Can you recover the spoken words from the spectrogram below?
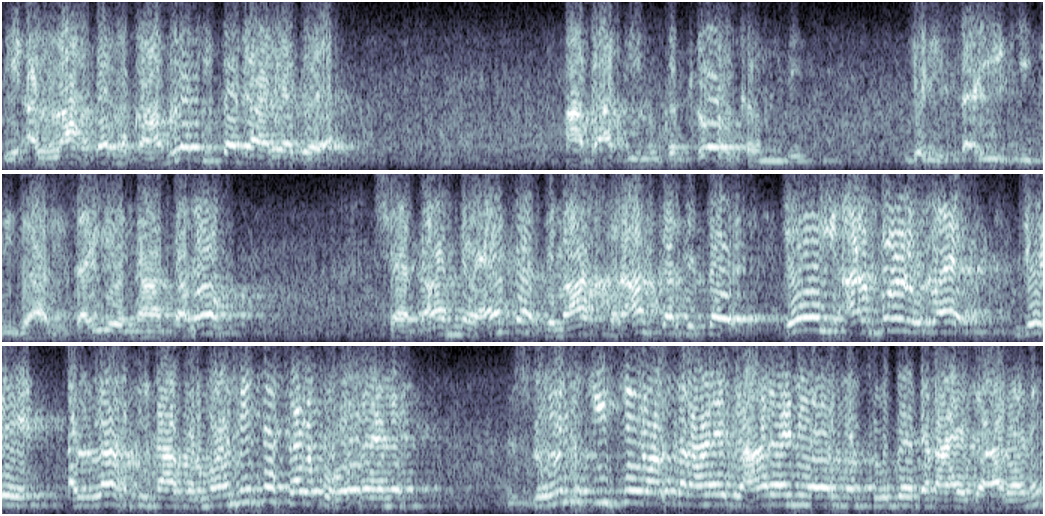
یہ اللہ کا مقابلہ کیا جا رہا گیا آبادی کنٹرول کرنے کی جڑی صحیح کی جا رہی صحیح نہ تمام شیطان نے ایسا دماغ خراب کر دیتا ہے، جو اربوں روپئے جڑے اللہ کی نافرمانی سے صرف ہو رہے ہیں، ظلم کیتے اور کرائے جا رہے ہیں اور منصوبے بنائے جا رہے ہیں،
